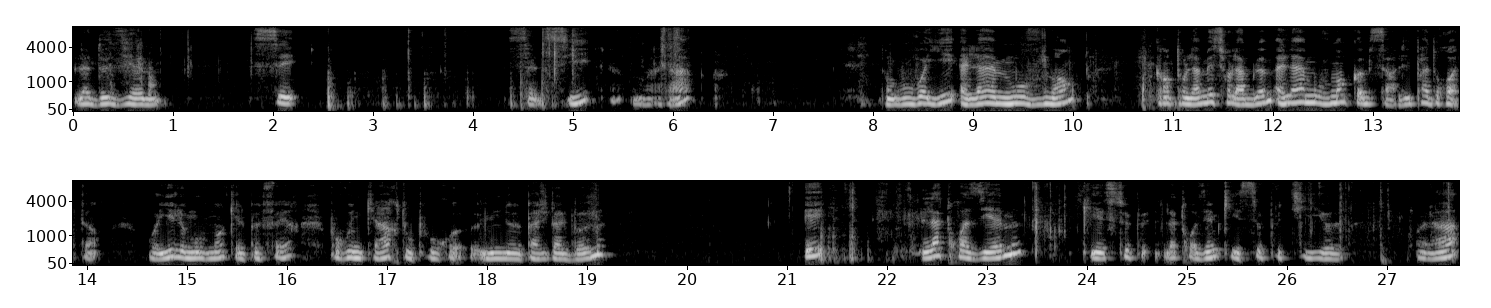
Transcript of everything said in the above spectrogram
la deuxième, c'est celle-ci. Voilà. Donc vous voyez, elle a un mouvement. Quand on la met sur la blume, elle a un mouvement comme ça. Elle n'est pas droite. Hein voyez le mouvement qu'elle peut faire pour une carte ou pour euh, une page d'album. Et la troisième, qui est ce, la troisième qui est ce petit, euh, voilà,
